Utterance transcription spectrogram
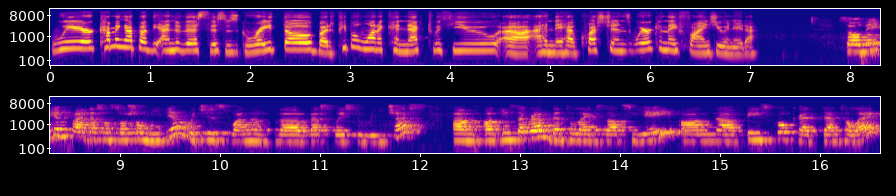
we're coming up at the end of this. This is great though, but if people want to connect with you uh, and they have questions, where can they find you, Anaida? So they can find us on social media, which is one of the best ways to reach us. Um, on Instagram, dentalx.ca, on uh, Facebook at dentalx,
